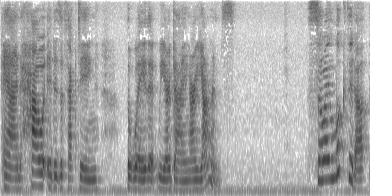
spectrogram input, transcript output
and how it is affecting the way that we are dyeing our yarns. So I looked it up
